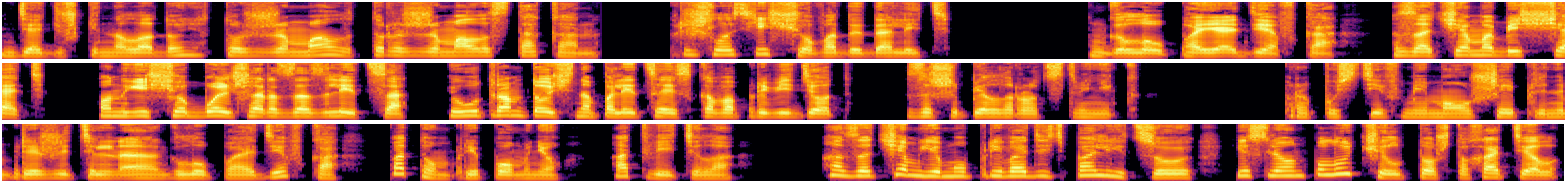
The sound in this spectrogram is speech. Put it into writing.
Дядюшкина ладонь то сжимала, то разжимала стакан. Пришлось еще воды долить. «Глупая девка! Зачем обещать? Он еще больше разозлится и утром точно полицейского приведет, зашипел родственник. Пропустив мимо ушей пренебрежительная глупая девка, потом припомню, ответила. «А зачем ему приводить полицию, если он получил то, что хотел?»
